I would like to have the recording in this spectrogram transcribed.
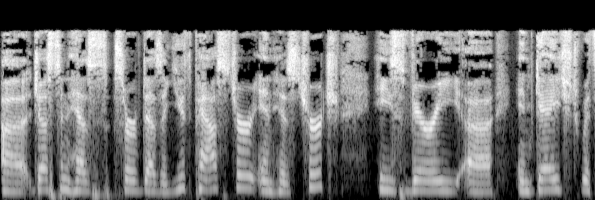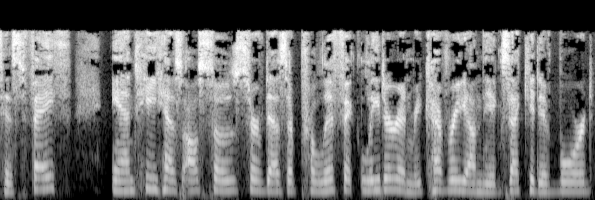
Uh, Justin has served as a youth pastor in his church. He's very uh, engaged with his faith and he has also served as a prolific leader in recovery on the executive board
